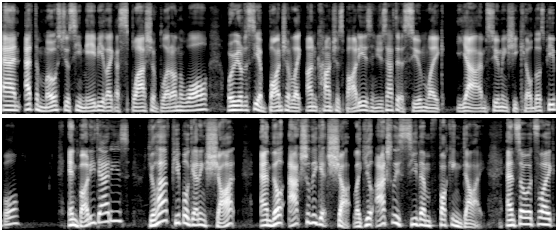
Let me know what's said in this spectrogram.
and at the most, you'll see maybe like a splash of blood on the wall, or you'll just see a bunch of like unconscious bodies, and you just have to assume, like, yeah, I'm assuming she killed those people. In Buddy Daddies, you'll have people getting shot, and they'll actually get shot. Like, you'll actually see them fucking die. And so it's like,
